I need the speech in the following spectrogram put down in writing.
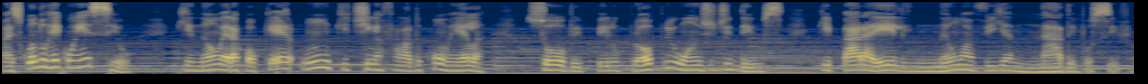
Mas quando reconheceu que não era qualquer um que tinha falado com ela, soube pelo próprio anjo de Deus que para ele não havia nada impossível.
